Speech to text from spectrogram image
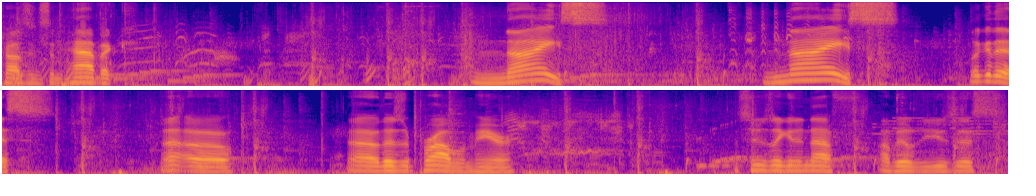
causing some havoc. Nice! Nice! Look at this. Uh-oh. oh, there's a problem here. As soon as I get enough, I'll be able to use this.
